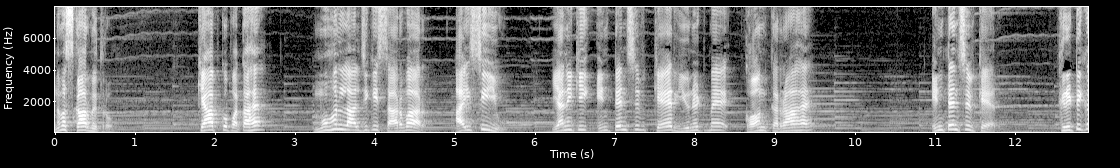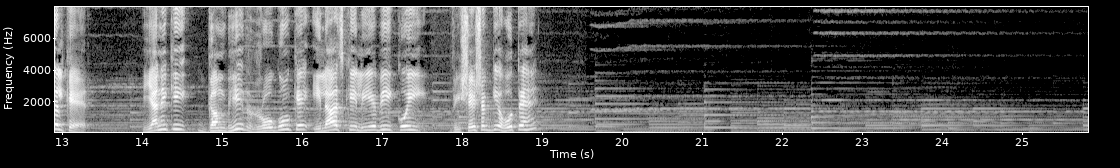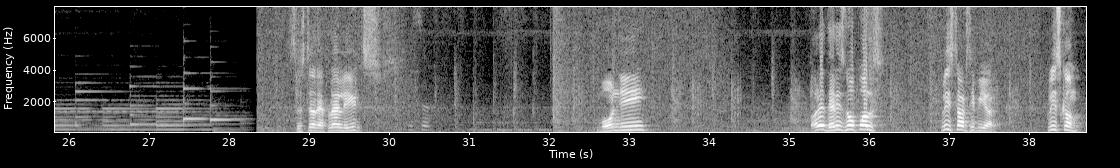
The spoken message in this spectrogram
नमस्कार मित्रों। क्या आपको पता है, मोहनलाल जी की सारवार आईसीयू, यानी कि इंटेंसिव केयर यूनिट में कौन कर रहा है? इंटेंसिव केयर क्रिटिकल केयर यानी कि गंभीर रोगों के इलाज के लिए भी कोई विशेषज्ञ होते हैं? Sister apply leads Mohan ji अरे there is no pulse please start CPR please come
